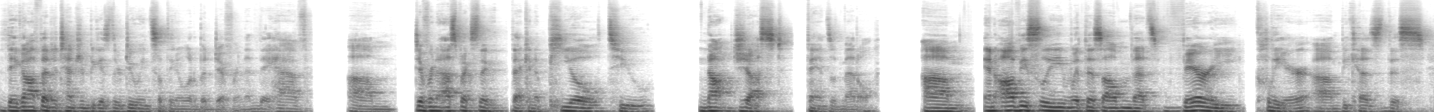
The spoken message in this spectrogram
they got that attention because they're doing something a little bit different and they have um, different aspects that, that can appeal to not just fans of metal. Um, and obviously, with this album, that's very clear um, because this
